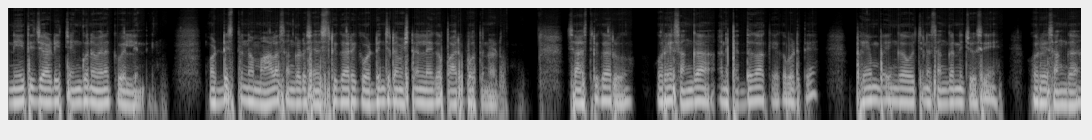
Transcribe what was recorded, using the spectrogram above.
నేతి జాడి చెంగున వెనక్కి వెళ్ళింది. వడ్డిస్తున్న మాల సంగడు శాస్త్రి గారికి వడ్డించడం ఇష్టం లేక పారిపోతున్నాడు. శాస్త్రి గారు ఒరే సంగ అని పెద్దగా కేకబెడితే భయం భయంగా వచ్చిన సంగన్ని చూసి ఒరే సంగ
